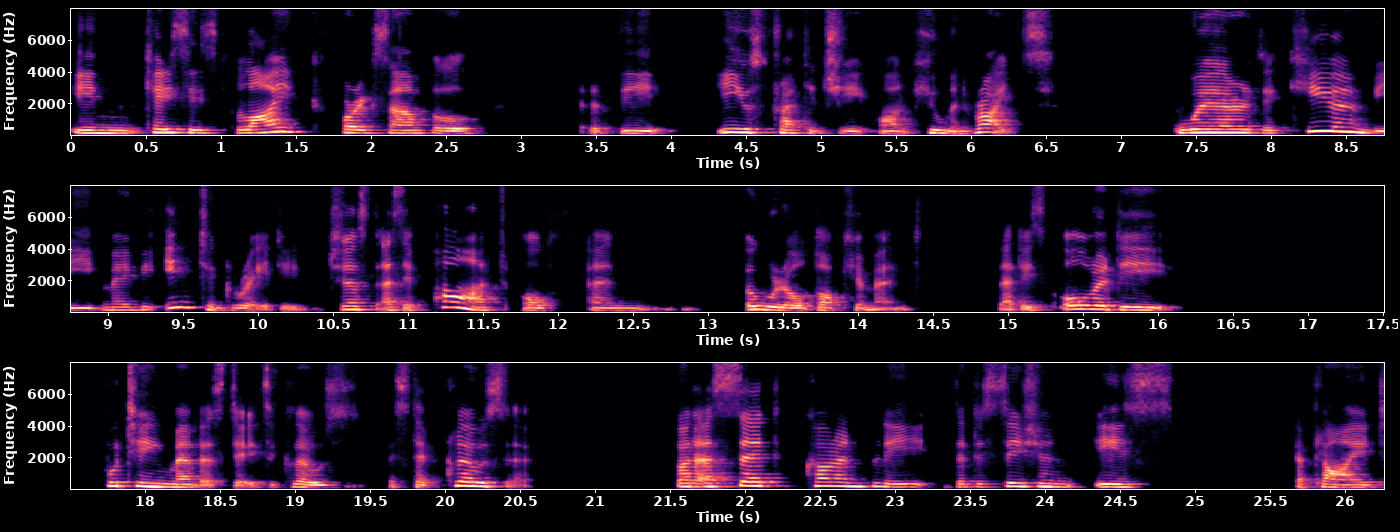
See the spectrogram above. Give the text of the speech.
in cases like, for example, the EU strategy on human rights, where the QMV may be integrated just as a part of an overall document that is already putting member states a close a step closer. But as said, currently the decision is applied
